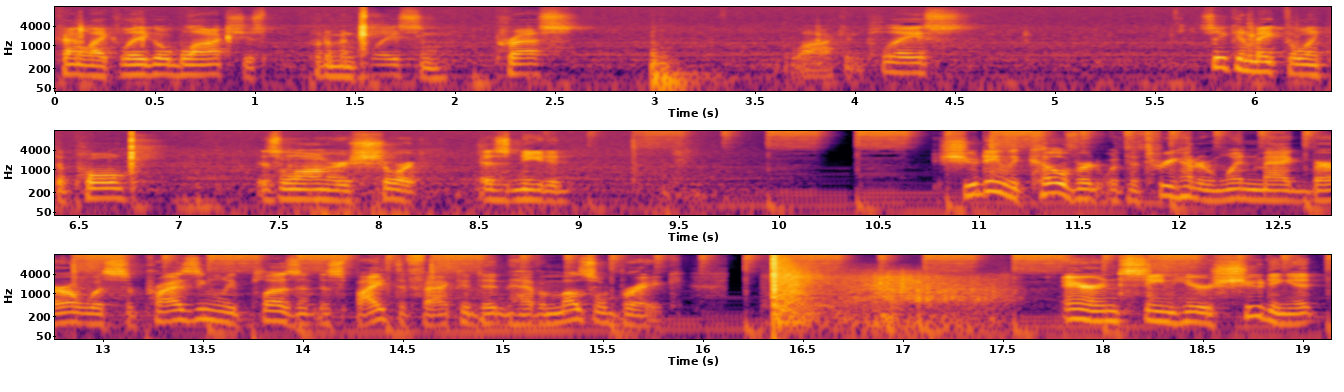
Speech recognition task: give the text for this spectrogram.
Kind of like Lego blocks, just put them in place and press, lock in place. So you can make the length of pull as long or as short as needed. Shooting the covert with the 300 Win Mag barrel was surprisingly pleasant despite the fact it didn't have a muzzle brake. Aaron, seen here shooting it,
